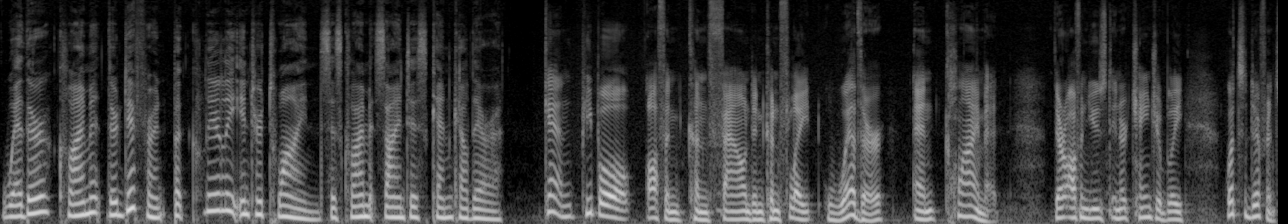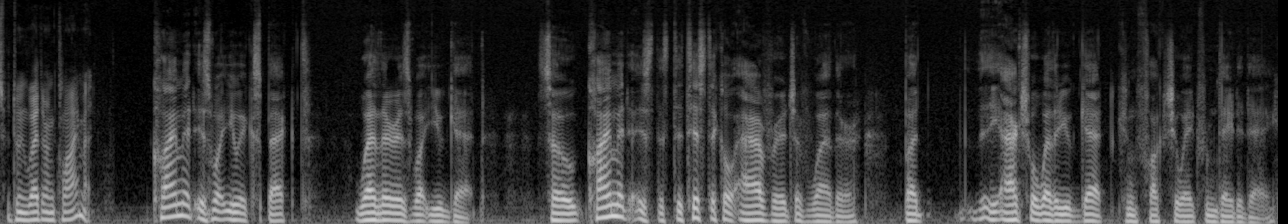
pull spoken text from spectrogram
Weather, climate, they're different, but clearly intertwined, says climate scientist Ken Caldeira. Ken, people often confound and conflate weather and climate. They're often used interchangeably. What's the difference between weather and climate? Climate is what you expect, weather is what you get. So, climate is the statistical average of weather, but the actual weather you get can fluctuate from day to day.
